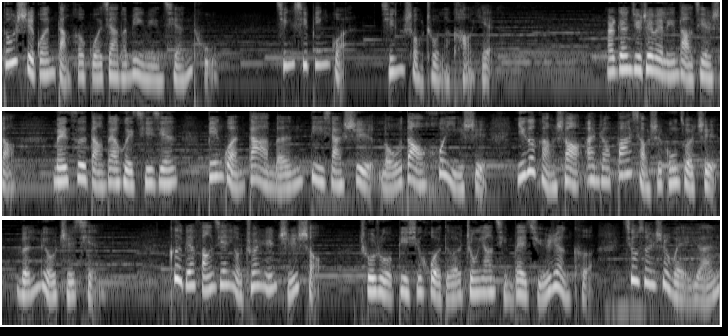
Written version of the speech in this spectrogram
都事关党和国家的命运前途。京西宾馆经受住了考验，而根据这位领导介绍。每次党代会期间，宾馆大门、地下室、楼道、会议室，一个岗哨按照八小时工作制轮流执勤，个别房间有专人值守，出入必须获得中央警备局认可，就算是委员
